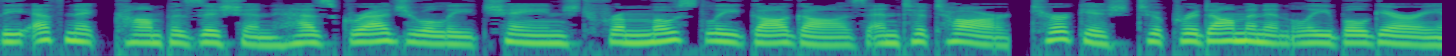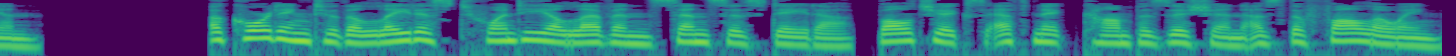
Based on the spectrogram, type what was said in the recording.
The ethnic composition has gradually changed from mostly Gagauz and Tatar, Turkish to predominantly Bulgarian. According to the latest 2011 census data, Balchik's ethnic composition is the following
